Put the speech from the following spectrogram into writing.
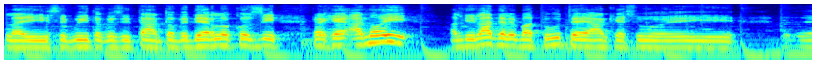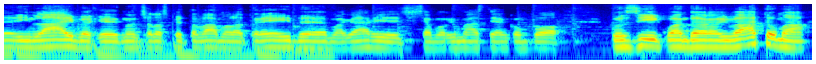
l'hai, seguito così tanto, vederlo così? Perché a noi, al di là delle battute, anche sui eh, in live che non ce l'aspettavamo la trade, magari ci siamo rimasti anche un po' così quando era arrivato, ma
